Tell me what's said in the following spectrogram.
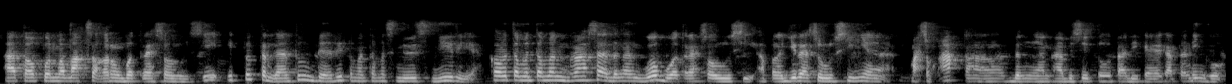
ataupun memaksa orang buat resolusi itu tergantung dari teman-teman sendiri-sendiri ya. Kalau teman-teman merasa dengan gue buat resolusi, apalagi resolusinya masuk akal dengan abis itu tadi kayak kata Linggo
